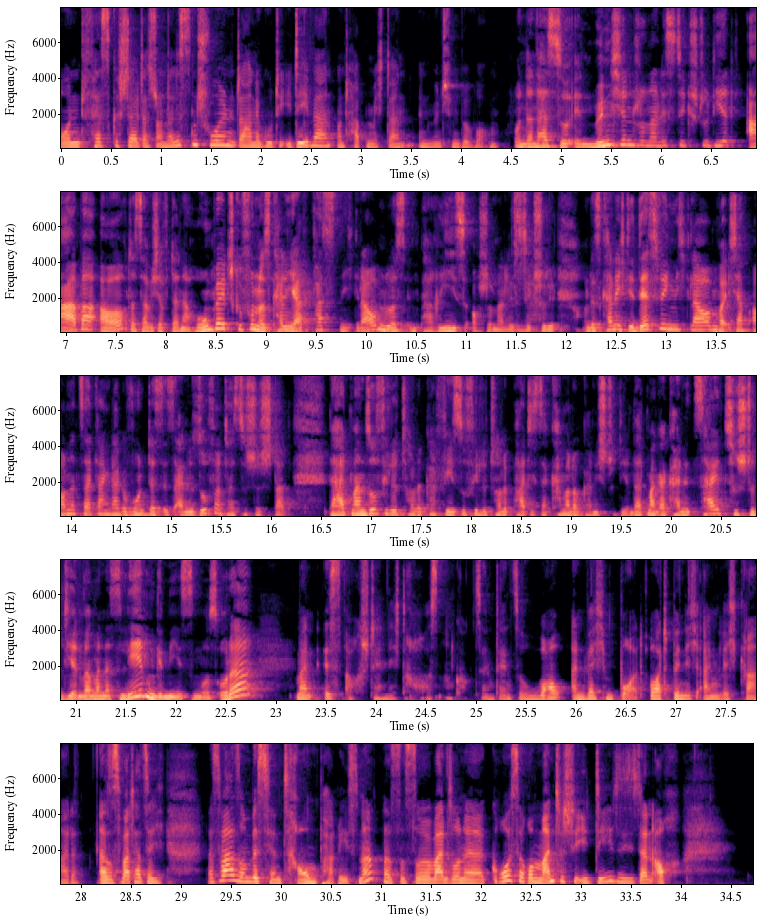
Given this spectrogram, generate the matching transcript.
und festgestellt, dass Journalistenschulen da eine gute Idee wären und habe mich dann in München beworben. Und dann hast du in München Journalistik studiert, aber auch, das habe ich auf deiner Homepage gefunden, das kann ich ja fast nicht glauben, du hast in Paris auch Journalistik ja. studiert. Und das kann ich dir deswegen nicht glauben, weil ich habe auch eine Zeit lang da gewohnt, das ist eine so fantastische Stadt. Da hat man so viele tolle Cafés, so viele tolle Partys, da kann man doch gar nicht studieren. Da hat man gar keine Zeit zu studieren, weil man das Leben genießen muss, oder? Man ist auch ständig draußen und guckt und denkt so, wow, an welchem Ort bin ich eigentlich gerade? Also es war tatsächlich, das war so ein bisschen Traum Paris, ne? Das ist so, war so eine große romantische Idee, die sich dann auch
